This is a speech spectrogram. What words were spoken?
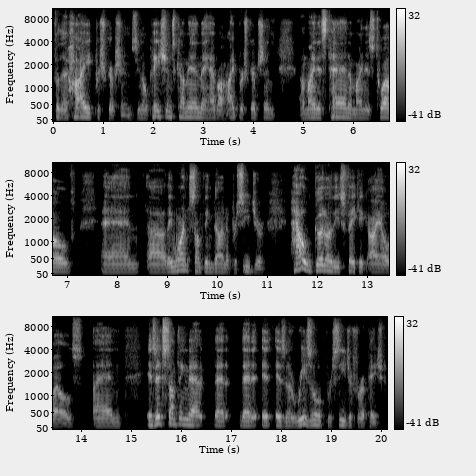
for the high prescriptions. You know, patients come in, they have a high prescription, a minus 10, a minus 12, and uh, they want something done, a procedure. How good are these phakic IOLs? And is it something that that that is a reasonable procedure for a patient?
